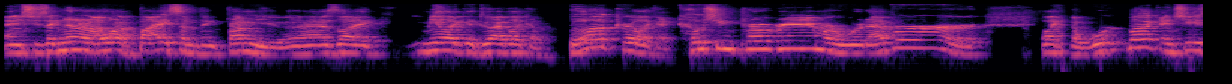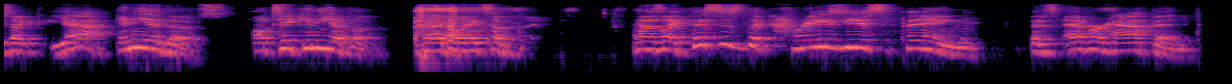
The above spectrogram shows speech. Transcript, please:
and she's like, no, no, no I want to buy something from you. And I was like, you mean like, do I have like a book or like a coaching program or whatever, or like a workbook? And she's like, yeah, any of those. I'll take any of them. Can I buy something? and I was like, this is the craziest thing that has ever happened.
